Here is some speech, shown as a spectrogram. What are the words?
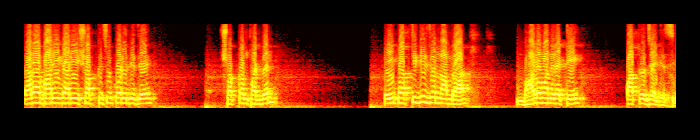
তারা বাড়ি, গাড়ি সবকিছু করে দিতে সক্ষম থাকবেন। এই পাত্রটির জন্য আমরা ভালো মানের একটি পাত্র চাইতেছি।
